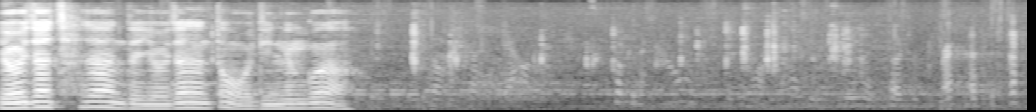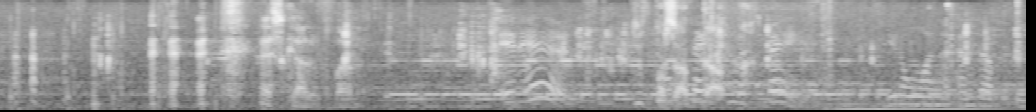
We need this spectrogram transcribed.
여자 찾아왔는데 여자는 또 어디 있는 거야? That's kind of funny. It is. Just What's don't up, Doc? it to his face. You don't want to end up in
